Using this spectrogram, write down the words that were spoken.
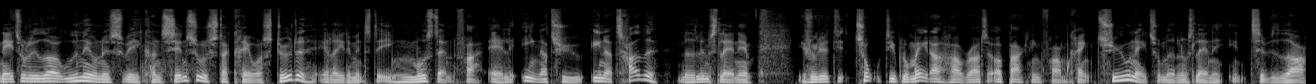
NATO-ledere udnævnes ved konsensus, der kræver støtte eller i det mindste ingen modstand fra alle 21, 31 medlemslande. Ifølge de to diplomater har Rudd opbakning fra omkring 20 NATO-medlemslande indtil videre.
